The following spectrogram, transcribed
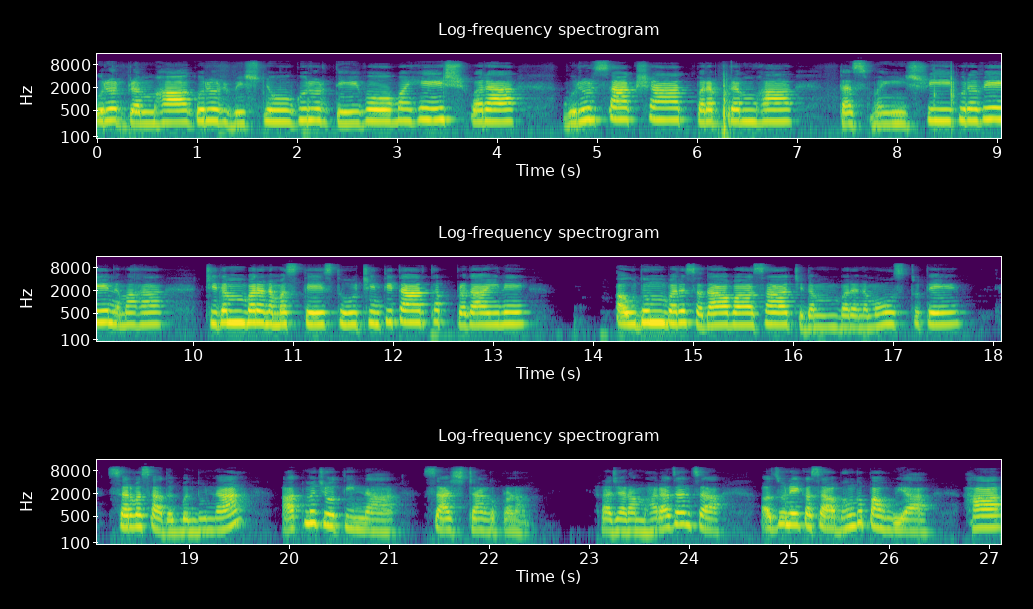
गुरुर्ब्रह्मा गुरुर्विष्णू गुरुर्देवो महेश्वरा गुरुर्साक्षात् परब्रह्मा. तस्मै श्रीगुरवे नमः. चिदंबरनमस्तेस्तु चिन्तितार्थप्रदायिने. औदुंबर सदावासा चिदंबर नमोस्तु ते. सर्व साधक बंधूंना आत्मज्योतींना साष्टांग प्रणाम. राजाराम महाराजांचा अजून एक असा अभंग पाहूया. हा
